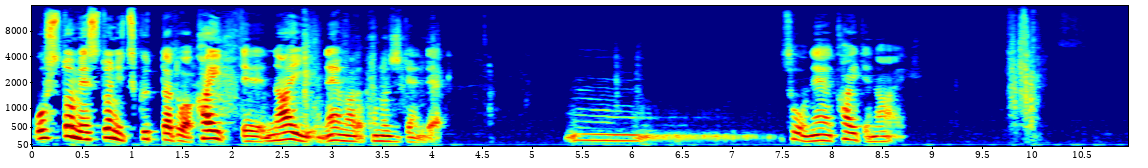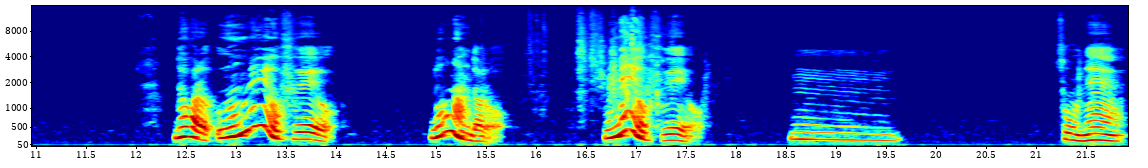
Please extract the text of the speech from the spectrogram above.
オスとメスとに作ったとは書いてないよね、まだこの時点で。うん。そうね、書いてない。だから、産めよ、増えよ。どうなんだろう。産めよ、増えよ。うーん。そうね。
